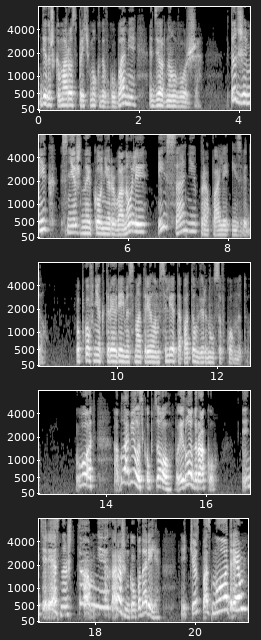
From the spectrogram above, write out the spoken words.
Дедушка Мороз, причмокнув губами, дернул вожжи. В тот же миг снежные кони рванули, и сани пропали из виду. Попков некоторое время смотрел им вслед, а потом вернулся в комнату. «Вот, обломилась купцов, повезло дураку. Интересно, что мне хорошенького подарили? Сейчас посмотрим.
